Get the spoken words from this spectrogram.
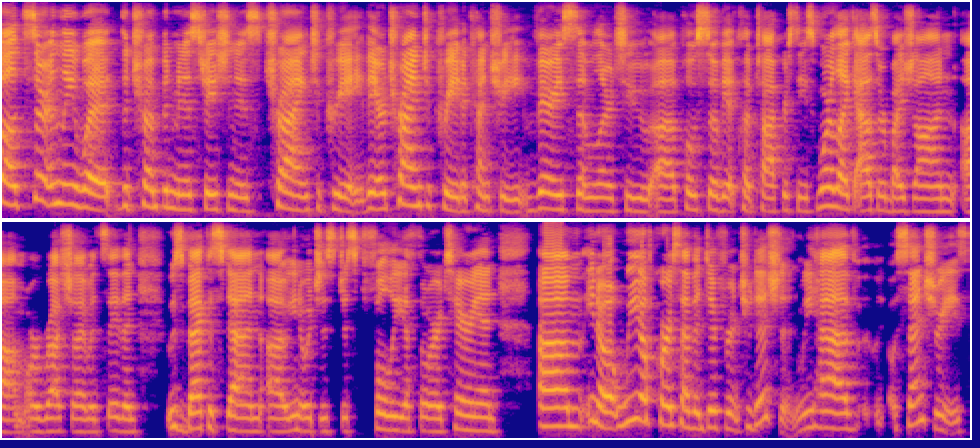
Well, it's certainly what the Trump administration is trying to create. They are trying to create a country very similar to uh, post Soviet kleptocracies, more like Azerbaijan um, or Russia, I would say, than Uzbekistan, uh, you know, which is just fully authoritarian. Um, you know, we, of course, have a different tradition. We have centuries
